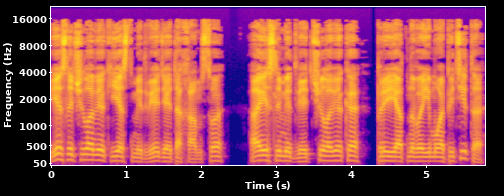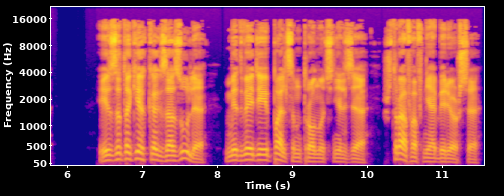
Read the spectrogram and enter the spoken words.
если человек ест медведя, это хамство, а если медведь человека, приятного ему аппетита, из-за таких, как Зазуля, медведя и пальцем тронуть нельзя, штрафов не оберешься.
